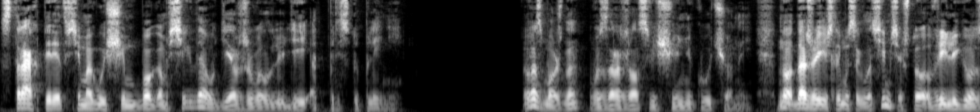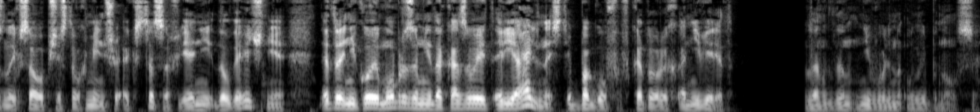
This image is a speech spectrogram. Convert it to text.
Страх перед всемогущим Богом всегда удерживал людей от преступлений. Возможно, возражал священнику ученый. Но даже если мы согласимся, что в религиозных сообществах меньше эксцессов и они долговечнее, это никоим образом не доказывает реальность богов, в которых они верят. Лэнгдон невольно улыбнулся.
